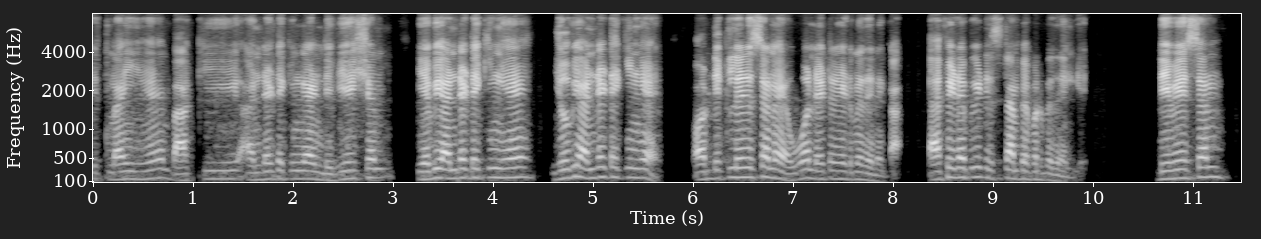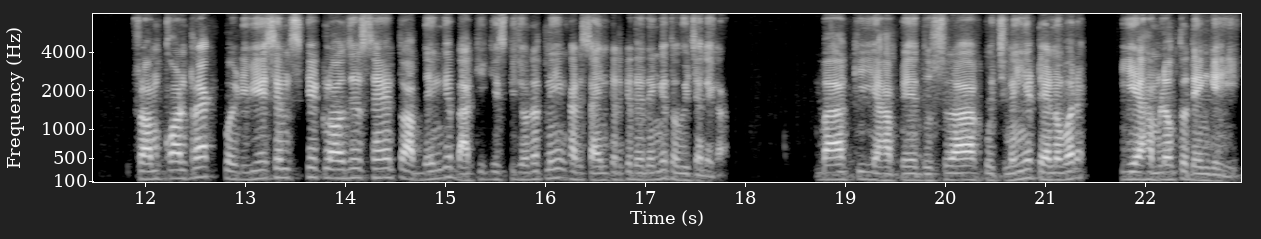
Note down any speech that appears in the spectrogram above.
इतना ही है, बाकी अंडरटेकिंग एंड डिविएशन ये भी अंडरटेकिंग है, जो भी अंडरटेकिंग है, और डिक्लेरेशन है, वो लेटर हेड में देने का। एफिडेविट स्टैम्प पेपर पे देंगे। डिविएशन फ्रॉम कॉन्ट्रैक्ट कोई डिविएशन के क्लॉजेस हैं तो आप देंगे, बाकी की इसकी ज़रूरत नहीं है, खाली साइन करके दे देंगे तो भी चलेगा। बाकी यहाँ पे दूसरा कुछ नहीं है टेन ओवर ये हम लोग तो देंगे ही।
